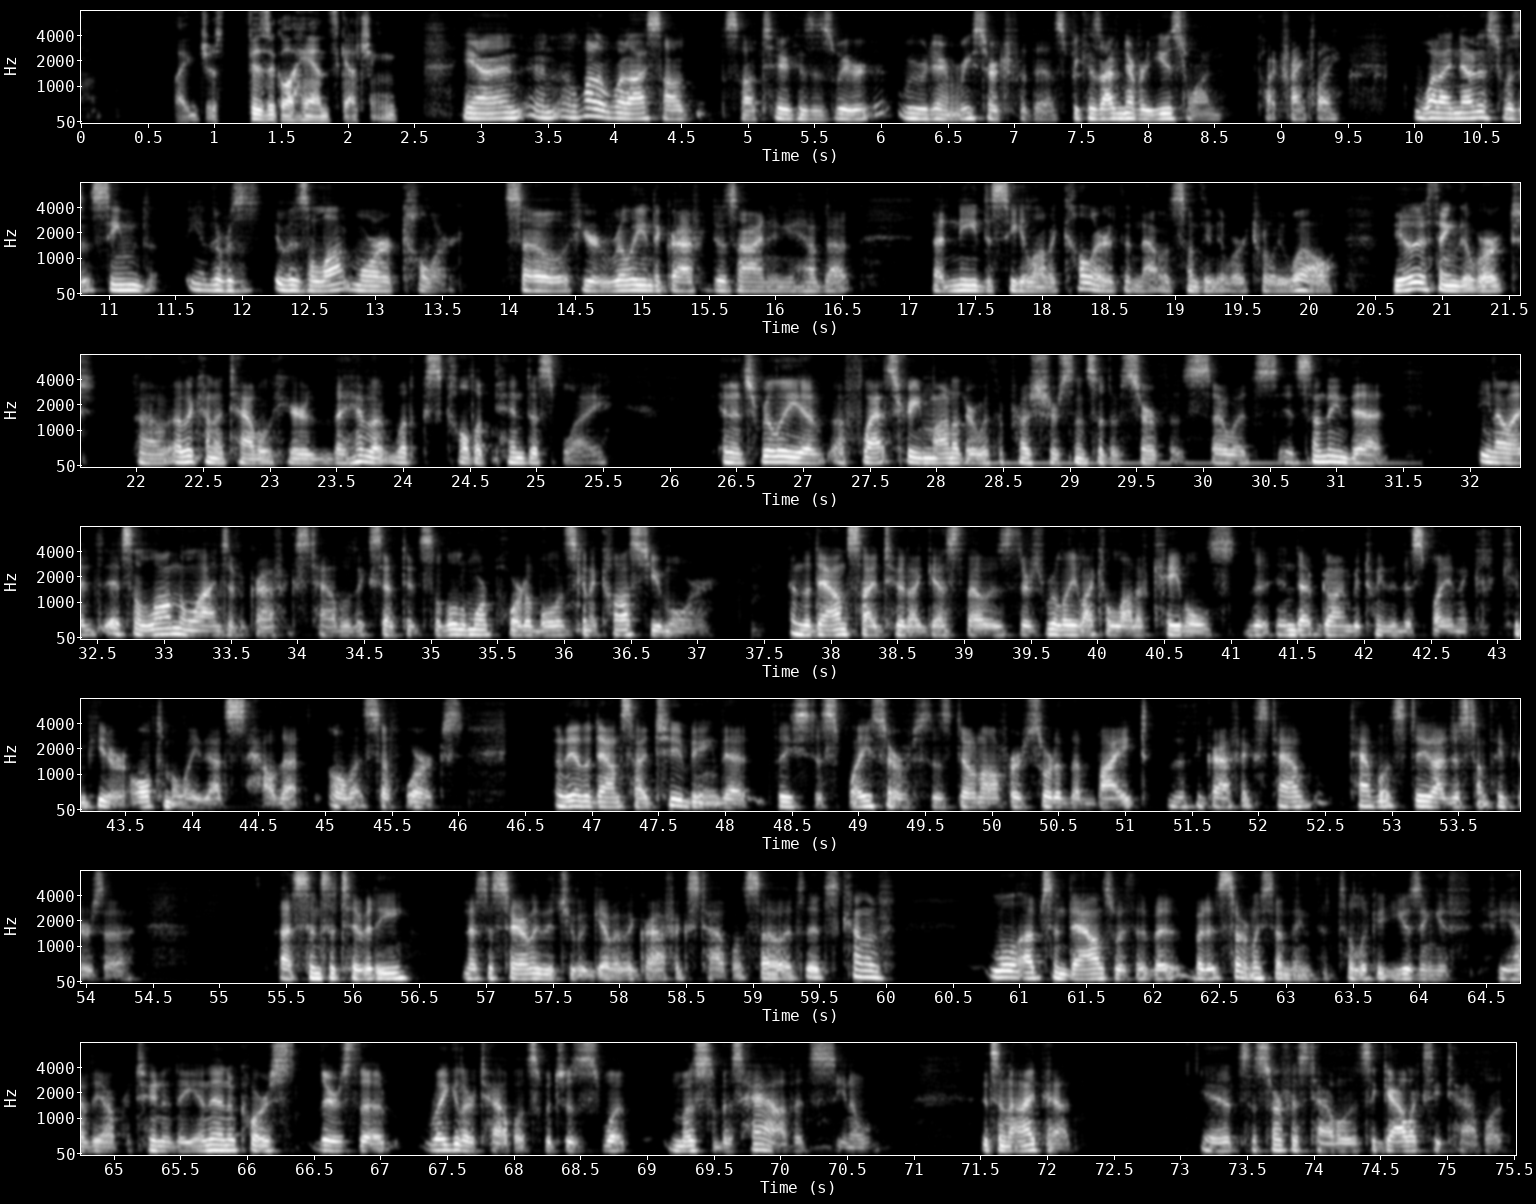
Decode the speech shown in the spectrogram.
like just physical hand sketching. Yeah, and, and a lot of what I saw saw too, because as we were we were doing research for this, because I've never used one, quite frankly. What I noticed was it seemed you know there was it was a lot more color. So if you're really into graphic design and you have that that need to see a lot of color, then that was something that worked really well. The other thing that worked, uh, other kind of tablet here, they have a, what's called a pen display, and it's really a, a flat screen monitor with a pressure sensitive surface. So it's it's something that you know it, it's along the lines of a graphics tablet, except it's a little more portable. It's going to cost you more. And the downside to it, I guess, though, is there's really like a lot of cables that end up going between the display and the c- computer. Ultimately, that's how that all that stuff works. And the other downside too being that these display surfaces don't offer sort of the bite that the graphics tab tablets do. I just don't think there's a a sensitivity necessarily that you would get with a graphics tablet. So it's it's kind of little ups and downs with it, but but it's certainly something to look at using if if you have the opportunity. And then of course there's the regular tablets, which is what most of us have. It's you know, it's an iPad, it's a Surface tablet, it's a Galaxy tablet,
